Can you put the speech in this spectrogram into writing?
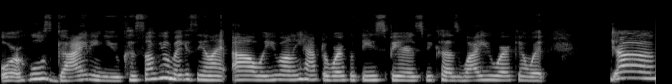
or who's guiding you. Because some people make it seem like, oh, well, you only have to work with these spirits because why are you working with, yeah,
